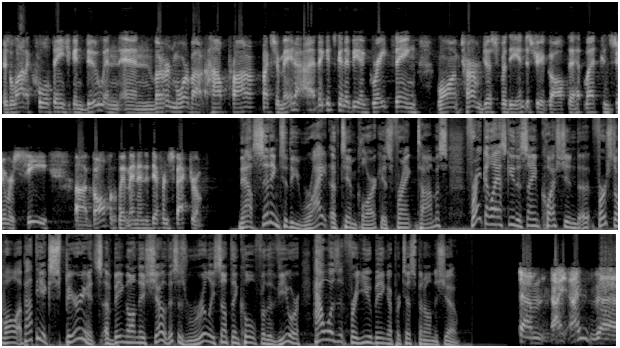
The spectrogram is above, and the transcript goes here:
there's a lot of cool things you can do and and learn more about how products are made. I think it's going to be a great thing long term just for the industry of golf to let consumers see uh, golf equipment in a different spectrum. Now, sitting to the right of Tim Clark is Frank Thomas. Frank, I'll ask you the same question. Uh, first of all, about the experience of being on this show. This is really something cool for the viewer. How was it for you being a participant on the show? Um, I, am uh,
